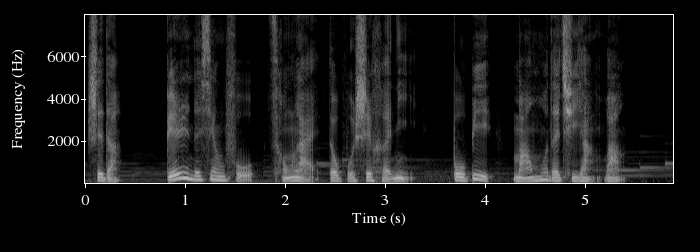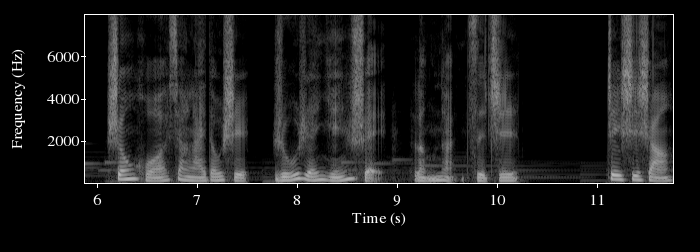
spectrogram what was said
是的，别人的幸福从来都不适合你，不必盲目的去仰望。生活向来都是如人饮水，冷暖自知。这世上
